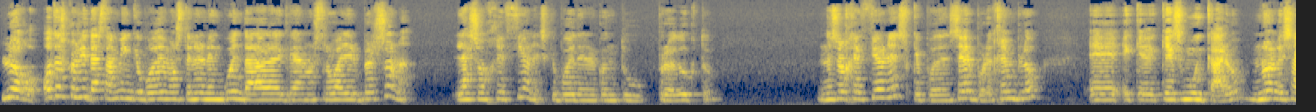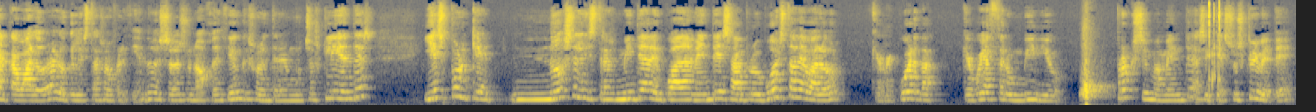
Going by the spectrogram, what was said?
Luego, otras cositas también que podemos tener en cuenta a la hora de crear nuestro buyer persona. Las objeciones que puede tener con tu producto. Unas objeciones que pueden ser, por ejemplo, eh, que, es muy caro, no le saca valor a lo que le estás ofreciendo. Eso es una objeción que suelen tener muchos clientes y es porque no se les transmite adecuadamente esa propuesta de valor, que recuerda que voy a hacer un vídeo próximamente, así que suscríbete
